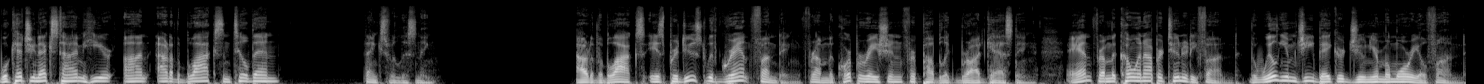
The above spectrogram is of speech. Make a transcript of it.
We'll catch you next time here on Out of the Blocks. Until then, thanks for listening. Out of the Blocks is produced with grant funding from the Corporation for Public Broadcasting and from the Cohen Opportunity Fund, the William G. Baker Jr. Memorial Fund,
